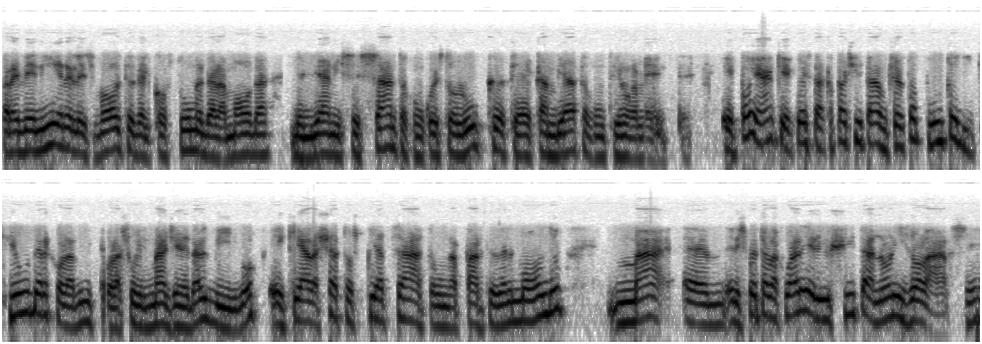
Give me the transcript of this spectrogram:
prevenire le svolte del costume della moda negli anni 60 con questo look che è cambiato continuamente e poi anche questa capacità a un certo punto di chiudere con la vita, con la sua immagine dal vivo e che ha lasciato spiazzato una parte del mondo, ma ehm, rispetto alla quale è riuscita a non isolarsi.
